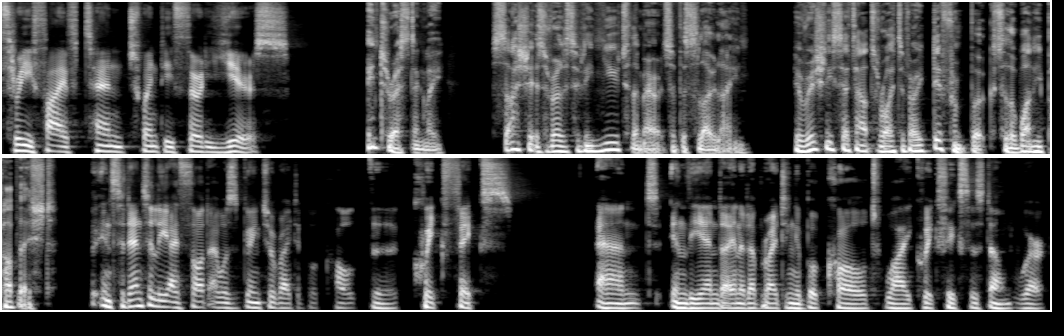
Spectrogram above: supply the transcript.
three, five, 10, 20, 30 years. Interestingly, Sascha is relatively new to the merits of the slow lane. He originally set out to write a very different book to the one he published. Incidentally, I thought I was going to write a book called The Quick Fix. And in the end, I ended up writing a book called Why Quick Fixes Don't Work.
